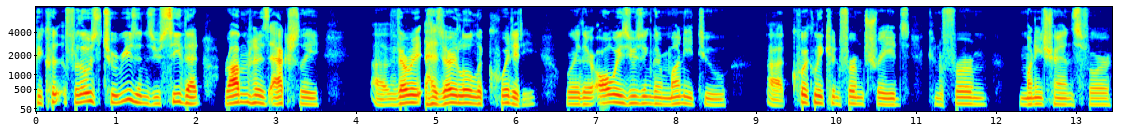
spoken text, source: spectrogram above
because for those two reasons, you see that Robinhood is actually uh, very has very low liquidity, where they're always using their money to uh, quickly confirm trades, confirm money transfer,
